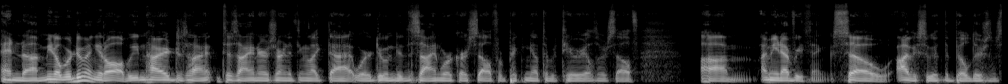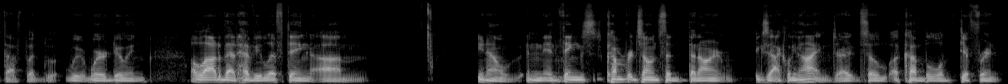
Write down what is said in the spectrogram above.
and um, you know we're doing it all. We didn't hire design, designers or anything like that. We're doing the design work ourselves. We're picking out the materials ourselves. Um, I mean everything. So obviously with the builders and stuff, but we're, we're doing a lot of that heavy lifting. Um, you know, in, in things comfort zones that that aren't exactly mine. Right. So a couple of different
